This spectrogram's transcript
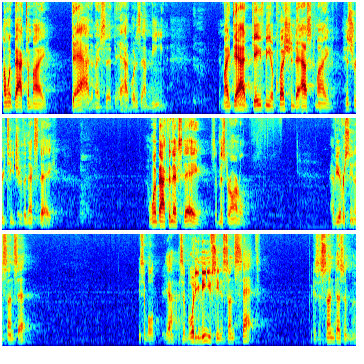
I went back to my dad and I said, Dad, what does that mean? And my dad gave me a question to ask my history teacher the next day. I went back the next day, said, Mr. Arnold, have you ever seen a sunset? He said, Well, yeah. I said, What do you mean you've seen a sunset? Because the sun doesn't move.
